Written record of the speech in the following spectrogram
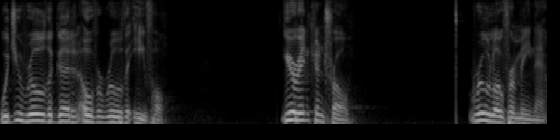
would you rule the good and overrule the evil? You're in control. Rule over me now.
